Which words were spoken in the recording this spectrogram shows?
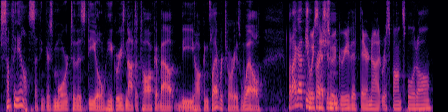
something else. I think there's more to this deal. He agrees not to talk about the Hawkins laboratory as well. But I got the Joyce has impression, to agree that they're not responsible at all.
